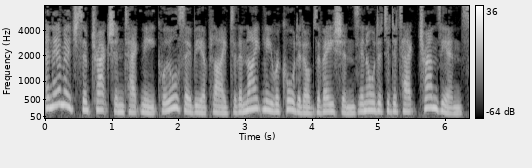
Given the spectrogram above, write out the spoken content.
An image subtraction technique will also be applied to the nightly recorded observations in order to detect transients,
